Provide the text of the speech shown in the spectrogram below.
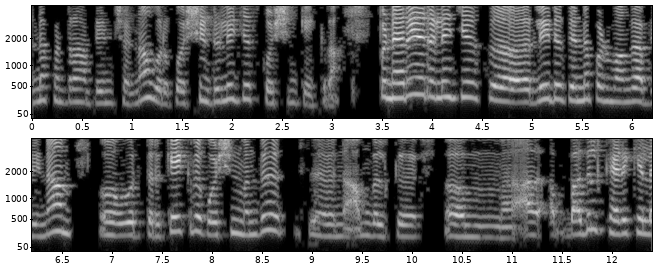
என்ன பண்ணுறான் அப்படின்னு சொன்னால் ஒரு கொஸ்டின் ரிலீஜியஸ் கொஸ்டின் கேட்குறான் இப்போ நிறைய ரிலீஜியஸ் லீடர்ஸ் என்ன பண்ணுவாங்க அப்படின்னா ஒருத்தர் கேட்குற கொஸ்டின் வந்து அவங்களுக்கு பதில் கிடைக்கல.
